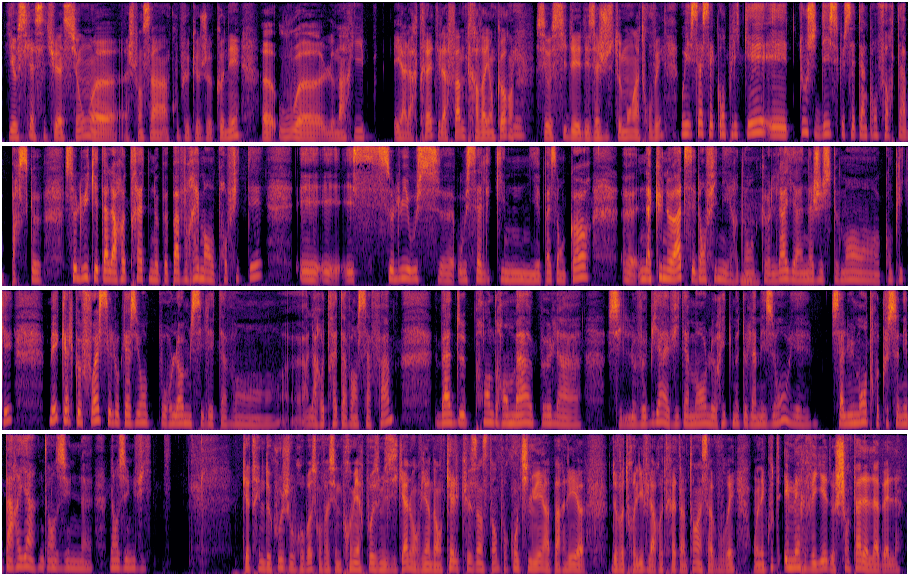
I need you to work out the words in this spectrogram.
Il y a aussi la situation, euh, je pense à un couple que je connais, euh, où le mari et à la retraite et la femme travaille encore. C'est aussi des, ajustements à trouver? Oui, ça c'est compliqué et tous disent que c'est inconfortable parce que celui qui est à la retraite ne peut pas vraiment en profiter et, celui ou, ou, celle qui n'y est pas encore euh, n'a qu'une hâte, c'est d'en finir. Mmh. Donc euh, là, il y a un ajustement compliqué. Mais quelquefois, c'est l'occasion pour l'homme, s'il est avant, à la retraite avant sa femme, ben de prendre en main un peu la, s'il le veut bien évidemment, le rythme de la maison et ça lui montre que ce n'est pas rien dans une, dans une vie. Catherine Decou, je vous propose qu'on fasse une première pause musicale. On revient dans quelques instants pour continuer à parler euh, de votre livre La retraite, un temps à savourer. On écoute Émerveillé de Chantal Labelle.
